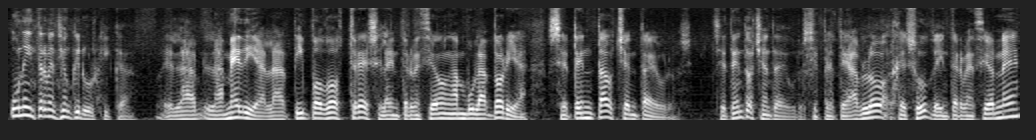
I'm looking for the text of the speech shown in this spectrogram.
Una intervención quirúrgica. Eh, La, la media, la tipo 2-3, la intervención ambulatoria, 70-80 euros. 70, 80 euros. Siempre te hablo, Jesús, de intervenciones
